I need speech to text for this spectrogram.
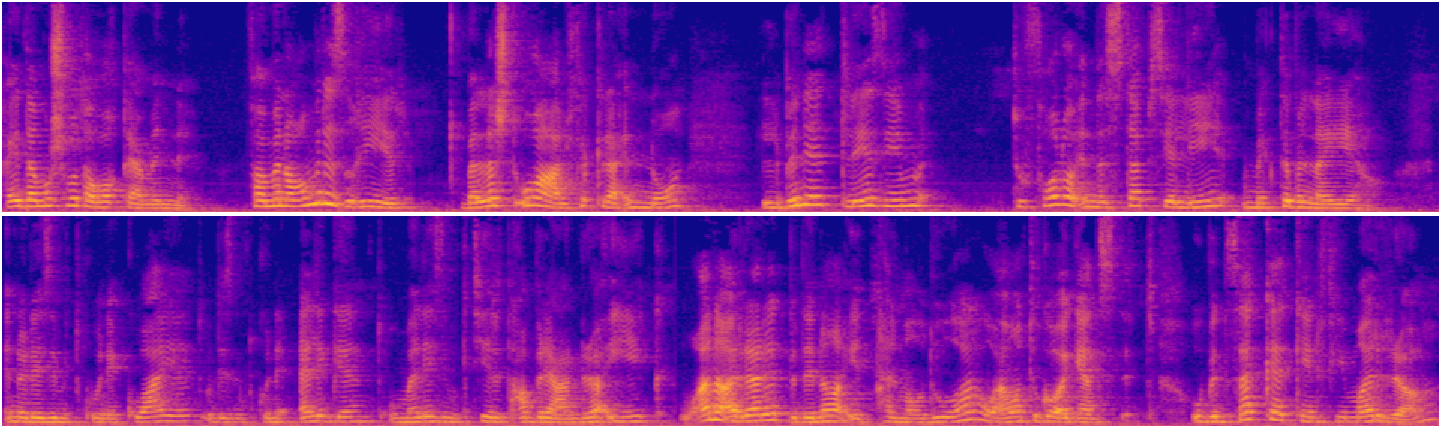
هيدا مش متوقع مني. فمن عمر صغير بلشت اوعى على الفكرة إنه البنت لازم to follow in the steps يلي مكتب لنا إياها. إنه لازم تكوني quiet ولازم تكوني elegant وما لازم كثير تعبري عن رأيك. وأنا قررت بدي ناقض هالموضوع و I want to go against it. وبتذكر كان في مرة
